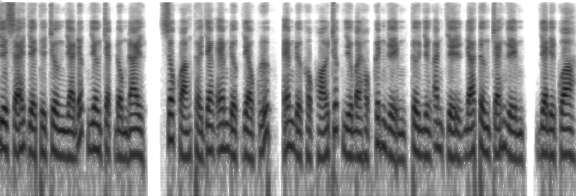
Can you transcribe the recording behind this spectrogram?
Chia sẻ về thị trường nhà đất nhân trạch Đồng Nai, sau khoảng thời gian em được vào group, em được học hỏi rất nhiều bài học kinh nghiệm từ những anh chị đã từng trải nghiệm và đi qua.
